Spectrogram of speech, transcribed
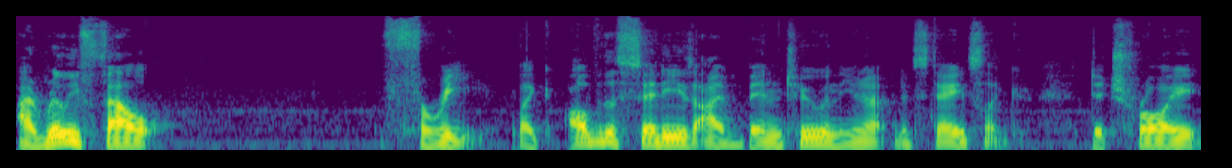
I really felt free. Like of the cities I've been to in the United States, like Detroit,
